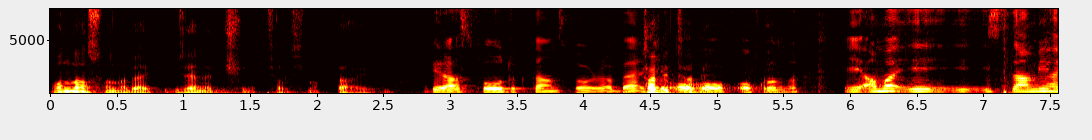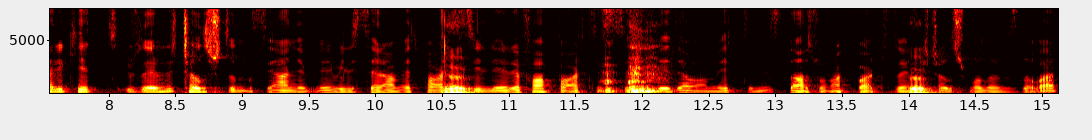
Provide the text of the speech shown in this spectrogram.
Ondan sonra belki üzerine düşünüp çalışmak daha iyi olur biraz soğuduktan sonra belki tabii, tabii, o, o, o konu. E, ama e, İslami hareket üzerine çalıştınız. Yani e, Milli Selamet Partisi evet. ile Refah Partisi ile devam ettiniz. Daha sonra AK Parti üzerinde evet. çalışmalarınız da var.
